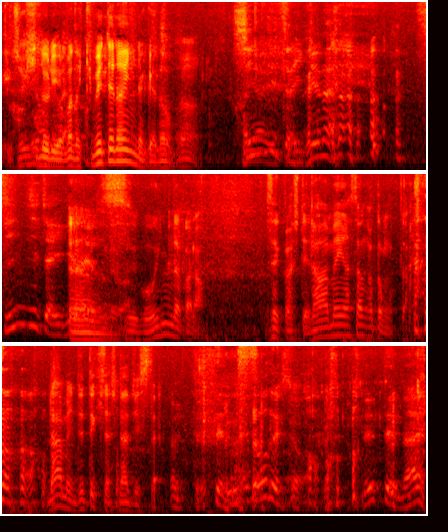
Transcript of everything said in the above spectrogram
え一人はまだ決めてないんだけど。うん。信じちゃいけない。信じちゃいけうん。ないすごいんだから。せかしてラーメン屋さんかと思った。ラーメン出てきたしな実際。嘘でしょ。出てない。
